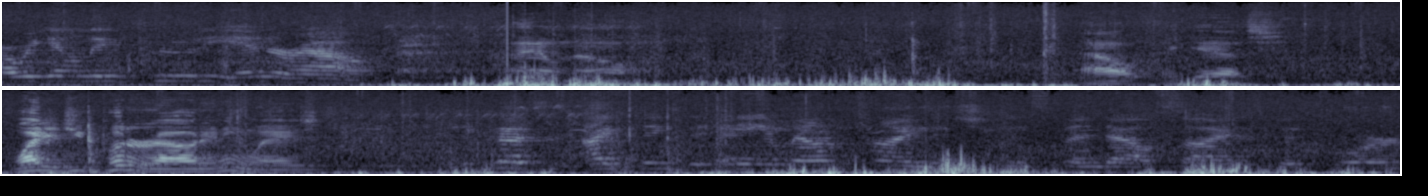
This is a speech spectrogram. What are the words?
Are we gonna leave Prudy in or out? I don't know. Guess. Why did you put her out anyways? Because I think that any amount of time that she can spend outside is good for her.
